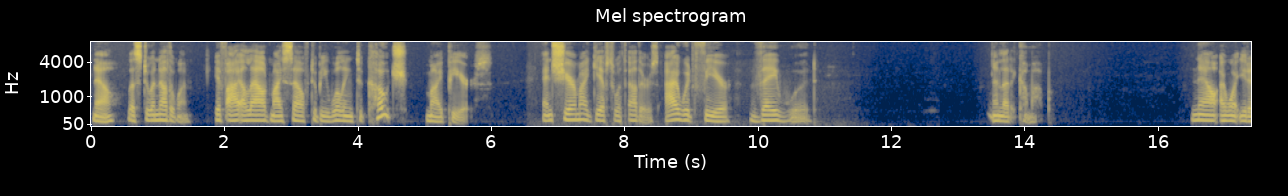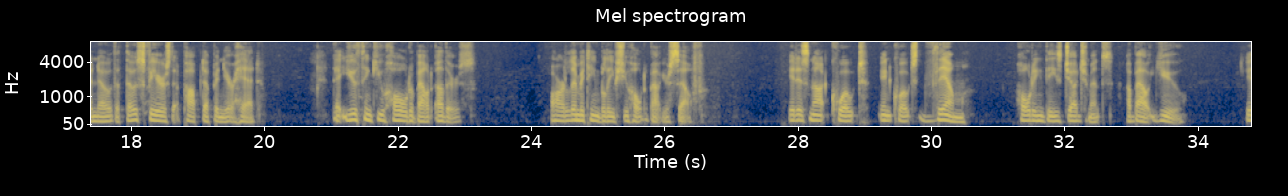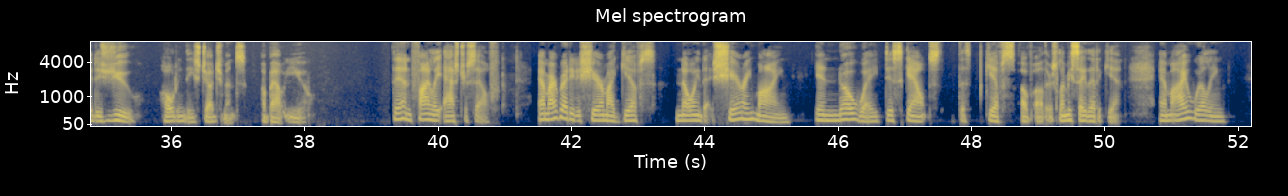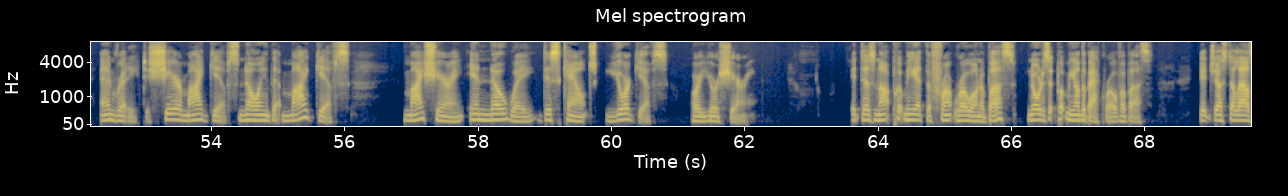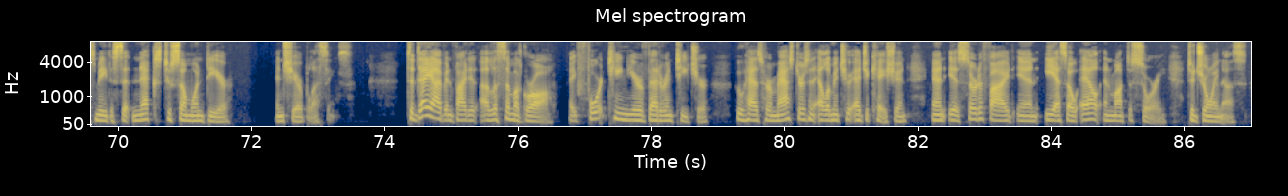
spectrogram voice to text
Now, let's do another one. If I allowed myself to be willing to coach my peers and share my gifts with others, I would fear they would. And let it come up. Now, I want you to know that those fears that popped up in your head, that you think you hold about others, are limiting beliefs you hold about yourself. It is not, quote, in quotes, them holding these judgments about you. It is you holding these judgments about you. Then finally ask yourself Am I ready to share my gifts, knowing that sharing mine in no way discounts the gifts of others. Let me say that again. Am I willing and ready to share my gifts, knowing that my gifts, my sharing, in no way discounts your gifts or your sharing? It does not put me at the front row on a bus, nor does it put me on the back row of a bus. It just allows me to sit next to someone dear and share blessings. Today, I've invited Alyssa McGraw, a 14 year veteran teacher who has her master's in elementary education and is certified in ESOL and Montessori, to join us.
